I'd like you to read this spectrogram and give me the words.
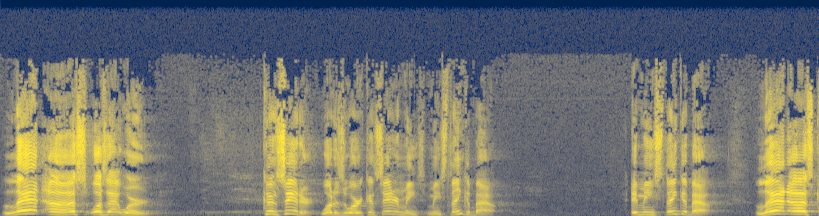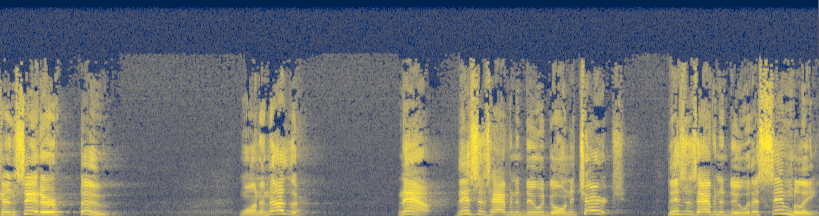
Let us, what's that word? consider. What does the word consider mean? It means think about. It means think about. Let us consider who? One another. Now, this is having to do with going to church. This is having to do with assembly.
